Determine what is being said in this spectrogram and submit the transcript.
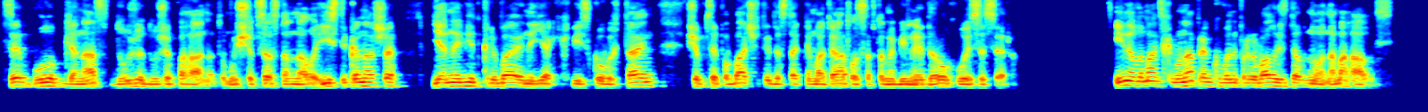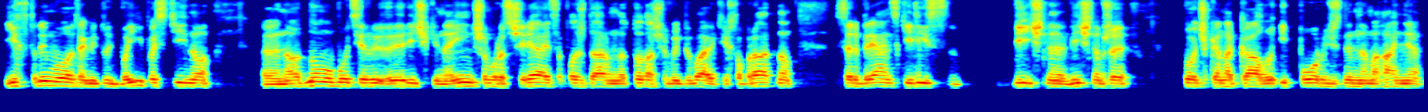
це було б для нас дуже дуже погано, тому що це основна логістика наша. Я не відкриваю ніяких військових тайн, щоб це побачити. Достатньо мати атлас автомобільних дорог у СССР. І на Лиманському напрямку вони проривались давно, намагались. Їх втримували, там ідуть бої постійно. Е, На одному боці річки, на іншому розширяється плацдарм, на то наші вибивають їх обратно. Серебрянський ліс вічно, вічно вже точка накалу, і поруч з ним намагання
